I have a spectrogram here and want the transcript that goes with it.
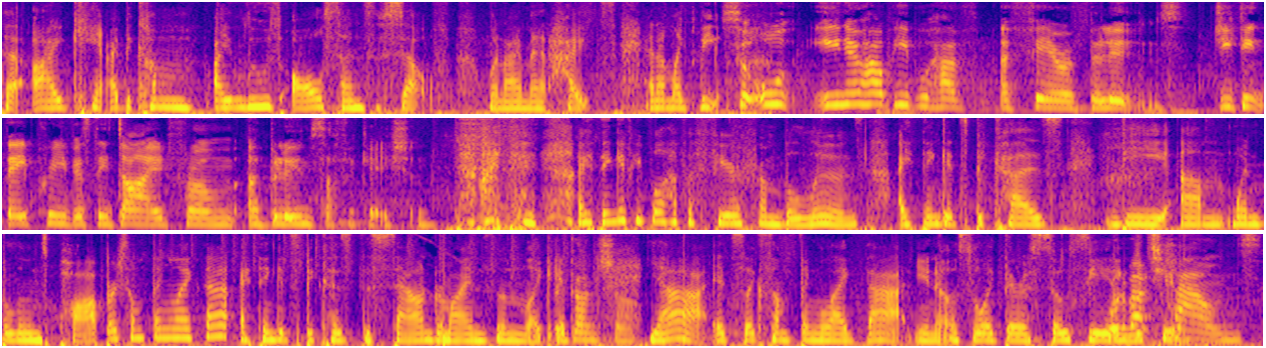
that I can't. I become. I lose all sense of self when I'm at heights, and I'm like the so all you know how people have a fear of balloons. Do you think they previously died from a balloon suffocation? I, th- I think if people have a fear from balloons, I think it's because the um, when balloons pop or something like that. I think it's because the sound reminds them like A it, gunshot. Yeah, it's like something like that, you know. So like they're associated. What about the two. clowns?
